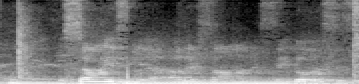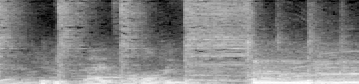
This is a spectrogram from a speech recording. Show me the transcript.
The song is the uh, other song on the single. This is the, the B side. It's called Only Thing.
